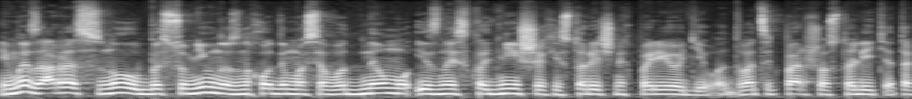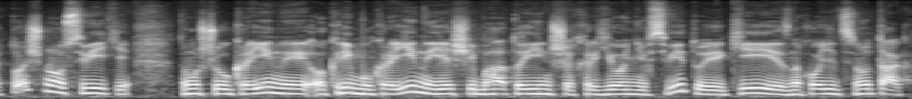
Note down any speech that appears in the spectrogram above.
І ми зараз ну безсумнівно знаходимося в одному із найскладніших історичних періодів от 21 століття, так точно у світі, тому що України, окрім України, є ще й багато інших регіонів світу, які знаходяться ну так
